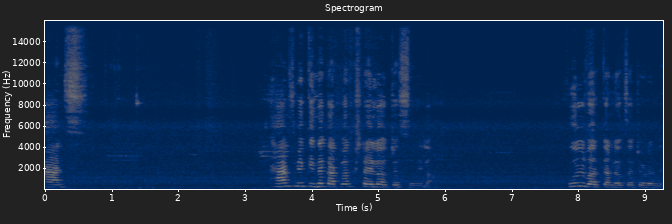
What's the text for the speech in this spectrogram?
హ్యాండ్స్ హ్యాండ్స్ మీకు కింద కట్ వర్క్ స్టైల్లో వచ్చేస్తుంది ఇలా. ఫుల్ వర్క్ అండి ఒకసారి చూడండి.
